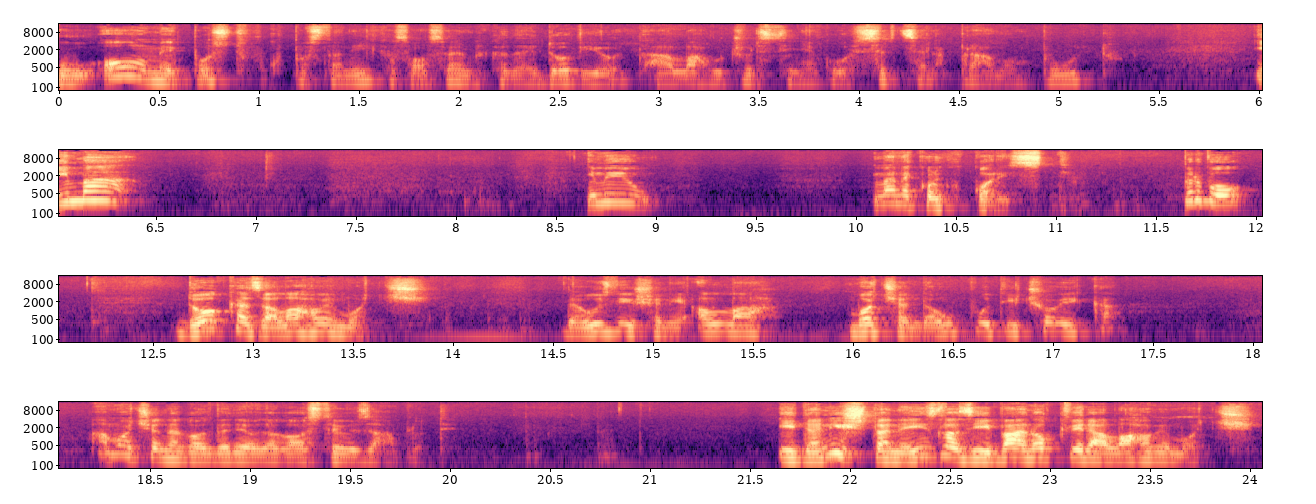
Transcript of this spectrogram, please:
u ovome postupku poslanika sa osvijem, kada je dovio da Allah učvrsti njegovo srce na pravom putu, ima, imaju, ima nekoliko koristi. Prvo, dokaz Allahove moći. Da je uzvišeni Allah moćan da uputi čovjeka, a moćan da ga odvede da ga ostaje u zabludi. I da ništa ne izlazi van okvira Allahove moći.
